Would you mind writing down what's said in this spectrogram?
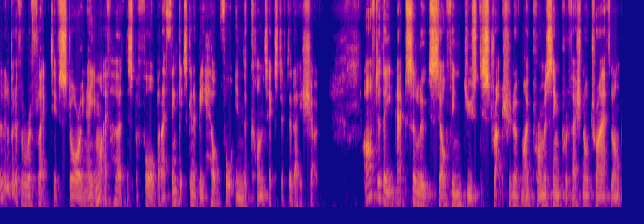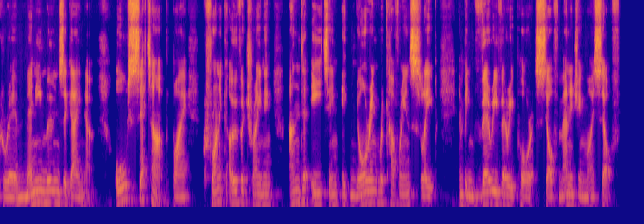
a little bit of a reflective story. Now, you might have heard this before, but I think it's going to be helpful in the context of today's show. After the absolute self induced destruction of my promising professional triathlon career many moons ago now, all set up by chronic overtraining, undereating, ignoring recovery and sleep, and being very, very poor at self managing myself,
